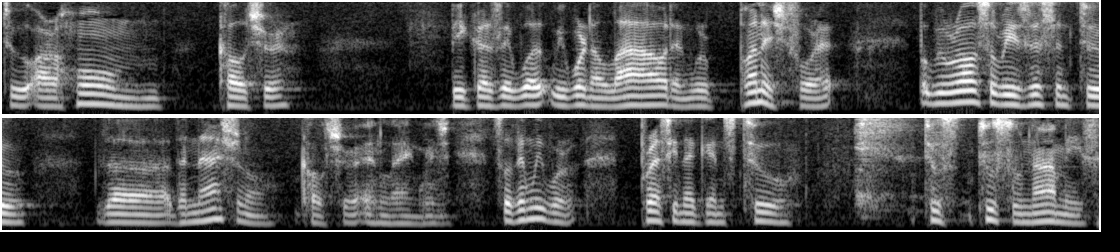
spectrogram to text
to our home culture because it was, we weren't allowed and we were punished for it, but we were also resistant to the, the national culture and language. So then we were pressing against two, two, two tsunamis.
